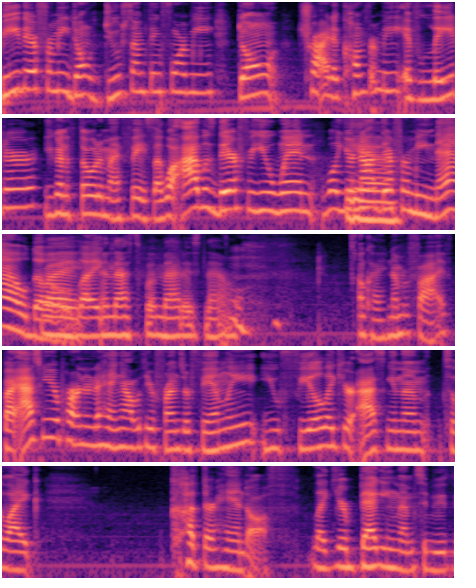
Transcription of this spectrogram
be there for me. Don't do something for me. Don't try to comfort me if later you're gonna throw it in my face. Like, well, I was there for you when. Well, you're Yeah. not there for me now, though. right. Like, and that's what matters now. Mm. Okay, number five. By asking your partner to hang out with your friends or family, you feel like you're asking them to like cut their hand off. Like you're begging them to be you.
